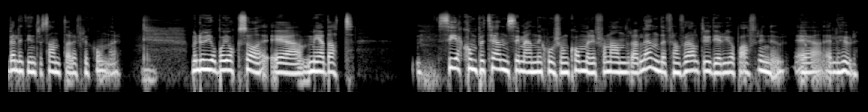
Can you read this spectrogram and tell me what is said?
Väldigt intressanta reflektioner. Mm. Men du jobbar ju också eh, med att se kompetens i människor som kommer ifrån andra länder. Framförallt är det du gör på Afrin nu, eh, eller hur?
